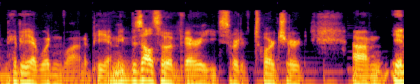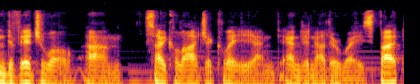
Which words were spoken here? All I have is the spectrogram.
maybe I wouldn't want to be him, he was also a very sort of tortured um, individual um, psychologically and, and in other ways. But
